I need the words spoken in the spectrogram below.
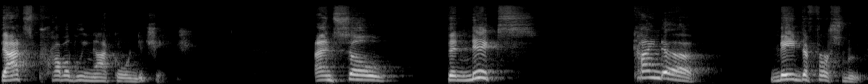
That's probably not going to change. And so the Knicks kind of made the first move.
